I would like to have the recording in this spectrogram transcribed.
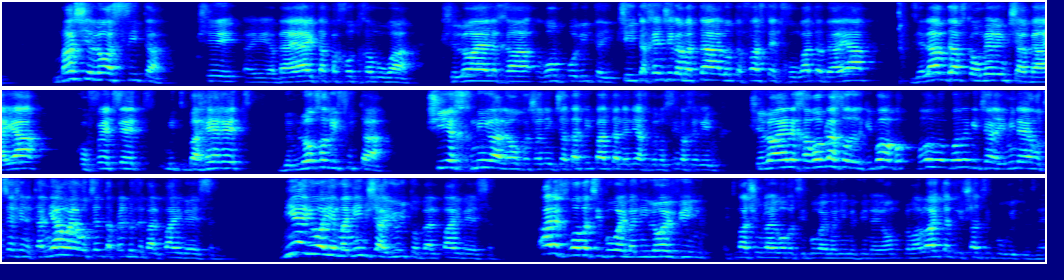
מה שלא עשית כשהבעיה הייתה פחות חמורה, כשלא היה לך רוב פוליטי, כשייתכן שגם אתה לא תפסת את חומרת הבעיה, זה לאו דווקא אומר אם כשהבעיה קופצת, מתבהרת במלוא חריפותה, כשהיא החמירה לאורך השנים, כשאתה טיפלת נניח בנושאים אחרים, כשלא היה לך רוב לעשות את זה, כי בוא, בוא, בוא, בוא נגיד שהימין היה רוצה, שנתניהו היה רוצה לטפל בזה ב-2010. מי היו הימנים שהיו איתו ב-2010? א', רוב הציבור הימני לא הבין את מה שאולי רוב הציבור הימני מבין היום, כלומר לא הייתה דרישה ציבורית לזה.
